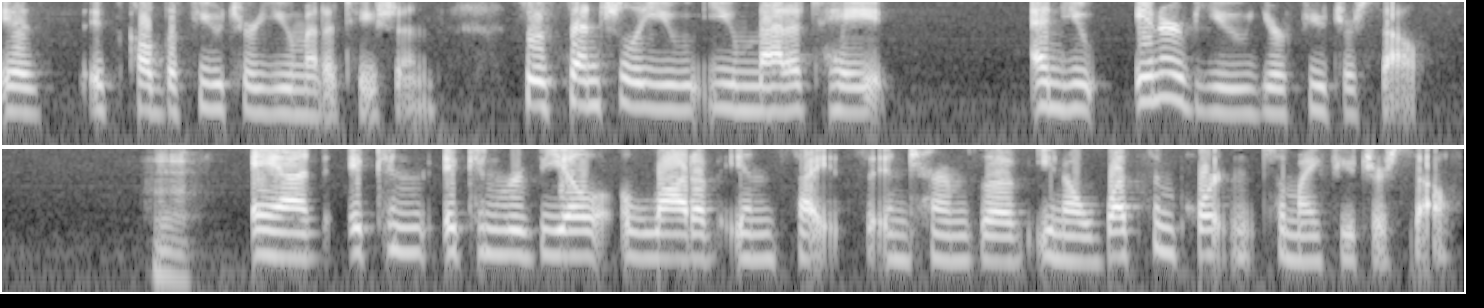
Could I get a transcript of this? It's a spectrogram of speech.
is it's called the future you meditation. So essentially you you meditate and you interview your future self. Hmm. And it can it can reveal a lot of insights in terms of, you know, what's important to my future self.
